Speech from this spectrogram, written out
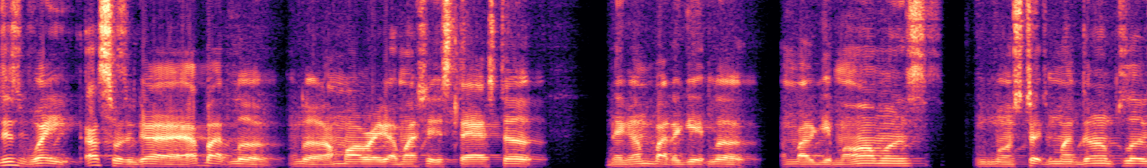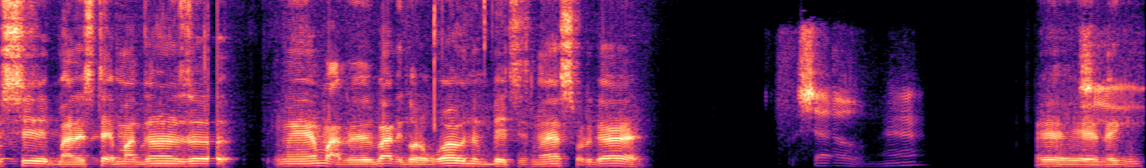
Just wait. I swear to God, I about to look. Look, I'm already got my shit stashed up. Nigga, I'm about to get look. I'm about to get my armors. I'm going straight to my gun plug shit. About to step my guns up. Man, I'm about to about to go to war with them bitches, man. I swear to God. For sure, man. Yeah, yeah, nigga.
